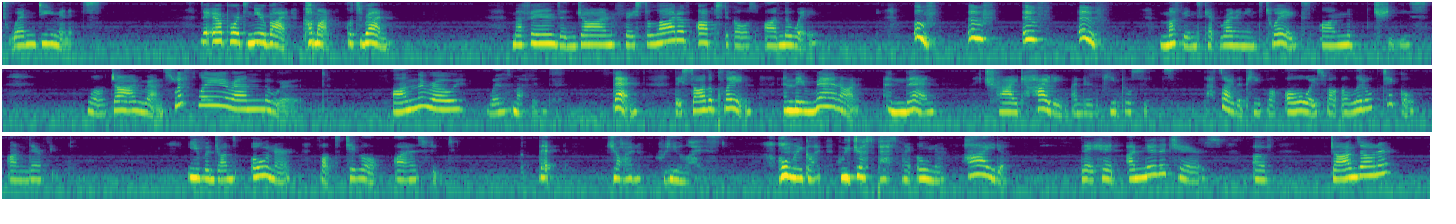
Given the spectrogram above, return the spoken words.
20 minutes. The airport's nearby. Come on, let's run. Muffins and John faced a lot of obstacles on the way. Oof, oof, oof, oof. Muffins kept running into twigs on the trees, while John ran swiftly around the road. On the road with Muffins. Then they saw the plane and they ran on, and then they tried hiding under the people's seats. That's why the people always felt a little tickle on their feet. Even John's owner felt a tickle on his feet. But then John realized, oh my god, we just passed my owner. Hide! They hid under the chairs of John's owner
